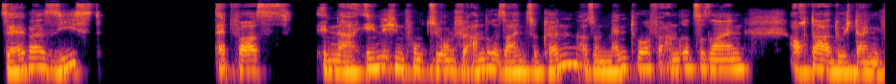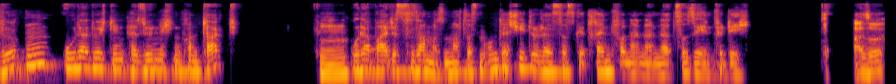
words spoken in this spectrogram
selber siehst, etwas in einer ähnlichen Funktion für andere sein zu können, also ein Mentor für andere zu sein, auch da durch dein Wirken oder durch den persönlichen Kontakt mhm. oder beides zusammen. Also macht das einen Unterschied oder ist das getrennt voneinander zu sehen für dich? Also,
